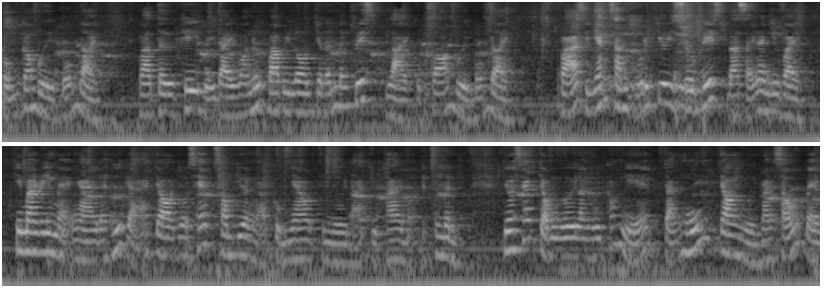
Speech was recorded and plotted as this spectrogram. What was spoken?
cũng có 14 đời và từ khi bị đầy qua nước Babylon cho đến đấng Christ lại cũng có 14 đời. Và sự giáng sanh của Đức Chúa Giêsu Christ đã xảy ra như vậy. Khi Mary mẹ ngài đã hứa gả cho Joseph xong chưa ở cùng nhau thì người đã chịu thai bởi Đức Thánh Linh. Joseph chồng người là người có nghĩa, chẳng muốn cho người mang xấu bèn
